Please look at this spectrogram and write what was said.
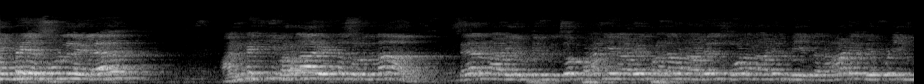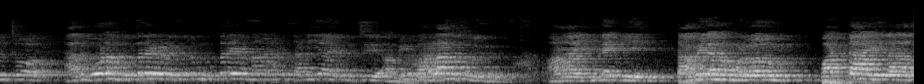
இன்றைய சூழ்நிலையில அன்னைக்கு வரலாறு என்ன சொல்லுதுன்னா சேர நாடு எப்படி இருந்துச்சோ பாண்டிய நாடு பல்லவ நாடு சோழ நாடு இப்படி இந்த நாடுகள் எப்படி இருந்துச்சோ அது போல முத்திரைகளுக்கு முத்திரை நாடு தனியா இருந்துச்சு அப்படின்னு வரலாறு சொல்லுது. ஆனா இன்னைக்கு தமிழகம் முழுவதும் பட்டா இல்லாத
